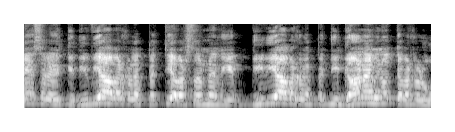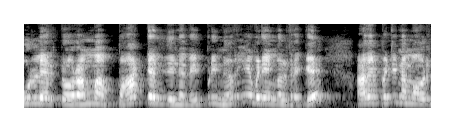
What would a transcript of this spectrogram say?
பேசுறதுக்கு திவ்யா அவர்களை பத்தி அவர் சொன்னது திவ்யா அவர்களை பத்தி கானா வினோத் அவர்கள் ஊர்ல இருக்கிற ஒரு அம்மா பாட்டு எழுதினது இப்படி நிறைய விடயங்கள் இருக்கு. அதை பற்றி நம்ம ஒரு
